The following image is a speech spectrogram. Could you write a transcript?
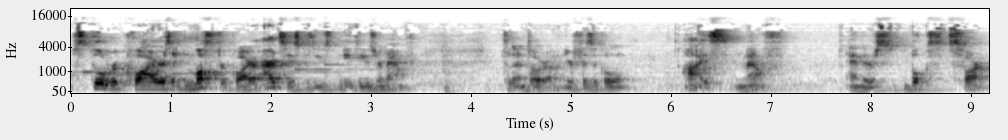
still requires and must require artsius because you need to use your mouth to learn Torah, your physical eyes and mouth. And there's books, tzfar.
